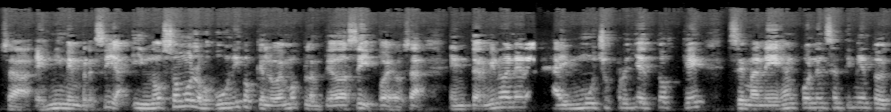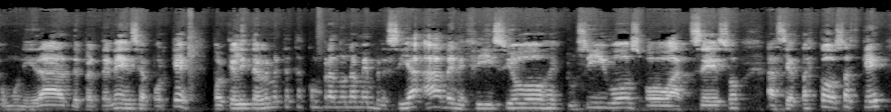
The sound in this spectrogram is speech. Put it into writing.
O sea, es mi membresía. Y no somos los únicos que lo hemos planteado así. Pues, o sea, en términos generales, hay muchos proyectos que se manejan con el sentimiento de comunidad, de pertenencia. ¿Por qué? Porque literalmente estás comprando una membresía a beneficios exclusivos o acceso a ciertas cosas que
